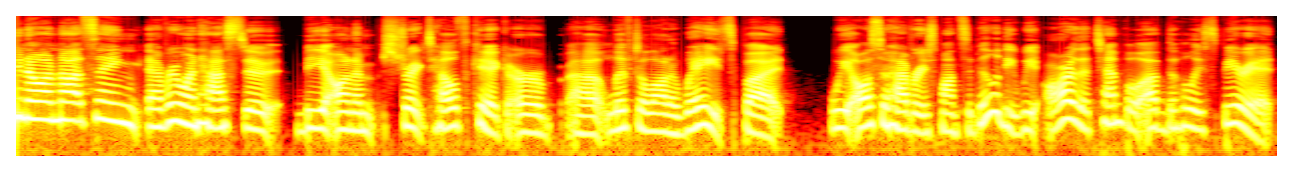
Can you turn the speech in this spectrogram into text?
you know, I'm not saying everyone has to be on a strict health kick or uh, lift a lot of weights, but we also have a responsibility. We are the temple of the Holy Spirit,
